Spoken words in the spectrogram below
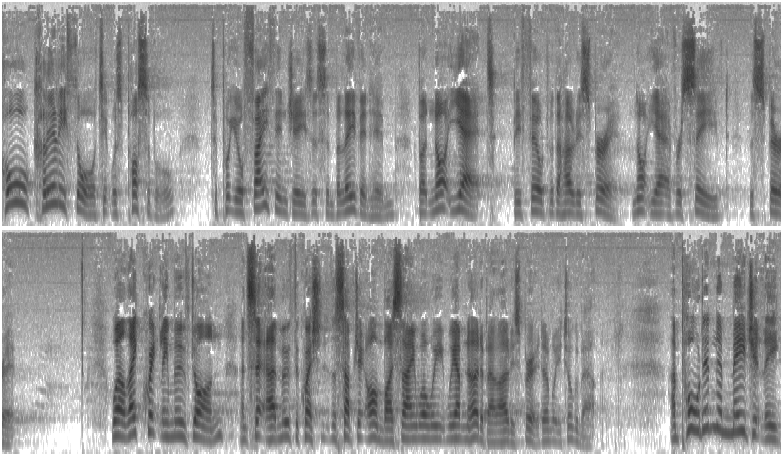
Paul clearly thought it was possible to put your faith in Jesus and believe in him, but not yet be filled with the Holy Spirit, not yet have received the Spirit. Well, they quickly moved on and set, uh, moved the question, the subject on by saying, Well, we, we haven't heard about the Holy Spirit. Don't know what you're talking about. And Paul didn't immediately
